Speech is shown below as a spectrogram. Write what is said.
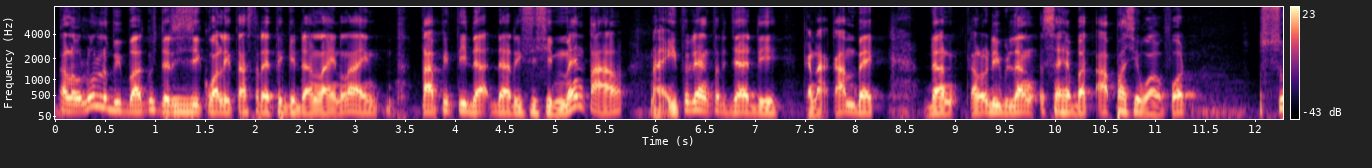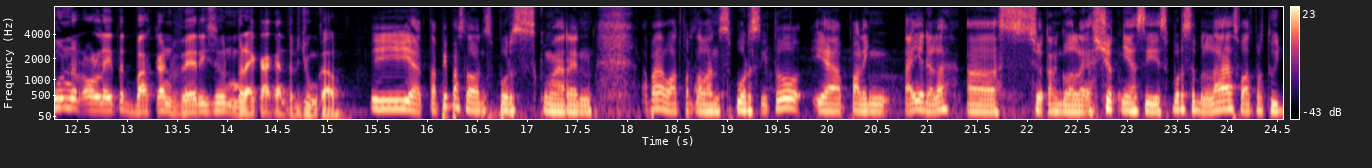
Kalau lu lebih bagus dari sisi kualitas strategi dan lain-lain, tapi tidak dari sisi mental, nah itu yang terjadi kena comeback. Dan kalau dibilang sehebat apa sih Watford, sooner or later bahkan very soon mereka akan terjungkal. Iya, tapi pas lawan Spurs kemarin apa Watford lawan Spurs itu ya paling tai adalah eh, shoot on goal shootnya si Spurs 11, Watford 7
